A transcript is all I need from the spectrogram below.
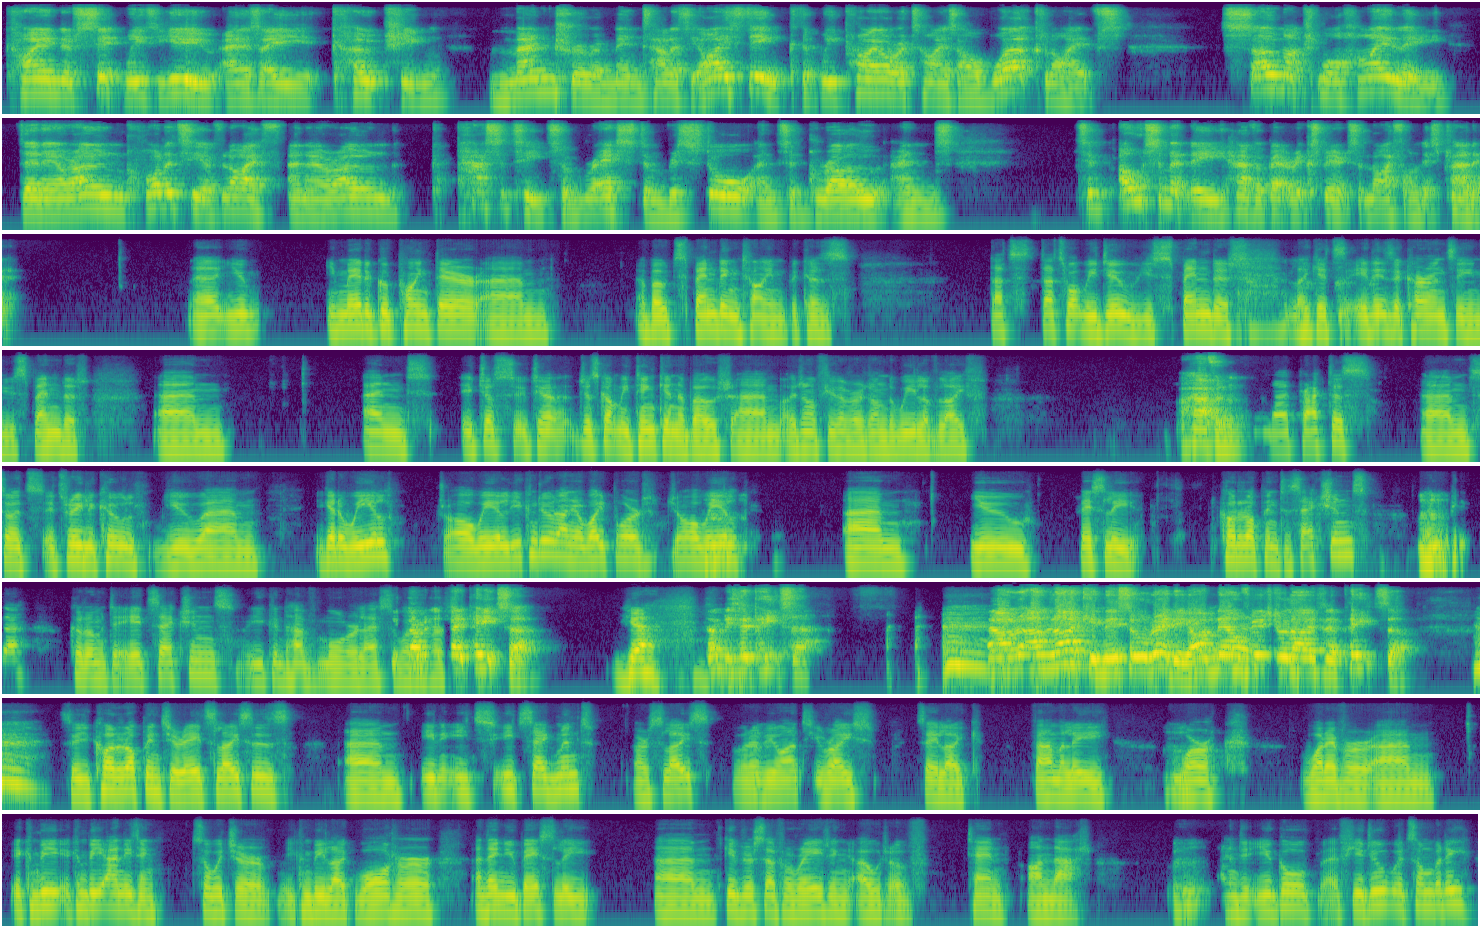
kind of sit with you as a coaching mantra and mentality? I think that we prioritize our work lives so much more highly than our own quality of life and our own capacity to rest and restore and to grow and to ultimately have a better experience of life on this planet. Uh, you you made a good point there. Um, about spending time because that's that's what we do. You spend it. Like it's it is a currency and you spend it. Um and it just it just got me thinking about um i don't know if you've ever done the wheel of life. I haven't. That practice. Um so it's it's really cool. You um you get a wheel draw a wheel. You can do it on your whiteboard draw a wheel. Um you basically cut it up into sections like mm-hmm. a pizza cut them into eight sections. You can have more or less. Somebody say pizza. Yeah. Somebody say pizza. I'm, I'm, liking this already. I'm now visualizing a pizza. So you cut it up into your eight slices. Um, each each segment or slice, whatever you want. You write, say like family, mm-hmm. work, whatever. Um, it can be it can be anything. So with your you can be like water, and then you basically um, give yourself a rating out of ten on that. Mm-hmm. And you go if you do it with somebody,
